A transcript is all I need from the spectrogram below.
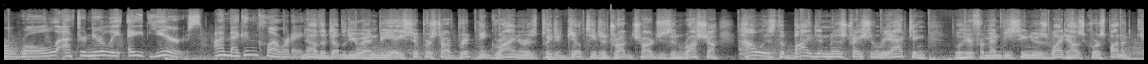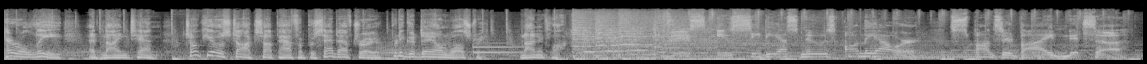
her role after nearly eight years. I'm Megan Cloherty. Now, the WNBA superstar Brittney Griner has pleaded guilty to drug charges in Russia. How is the Biden administration reacting? We'll hear from NBC News White House correspondent Carol Lee at 9:10. Tokyo stocks up half a percent after a pretty good day on Wall Street. 9 o'clock. This is CBS News on the Hour, sponsored by NHTSA.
